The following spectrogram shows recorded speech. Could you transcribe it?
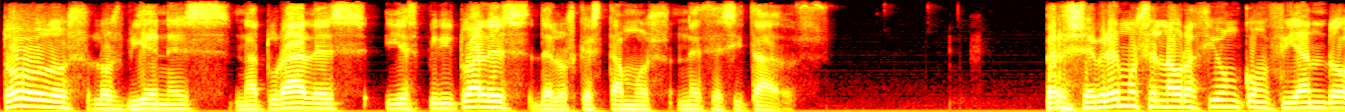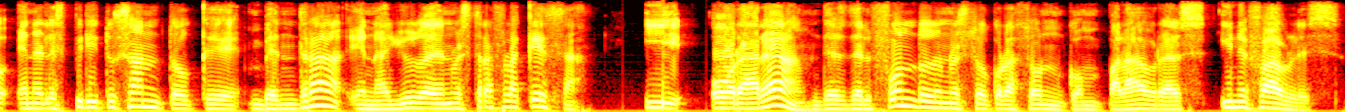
todos los bienes naturales y espirituales de los que estamos necesitados. Perseveremos en la oración confiando en el Espíritu Santo que vendrá en ayuda de nuestra flaqueza y orará desde el fondo de nuestro corazón con palabras inefables,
